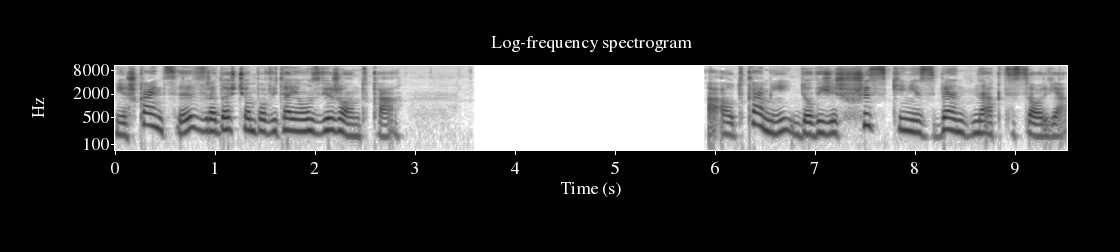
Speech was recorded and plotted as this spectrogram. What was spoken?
Mieszkańcy z radością powitają zwierzątka, a autkami dowieziesz wszystkie niezbędne akcesoria.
